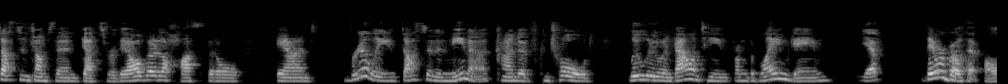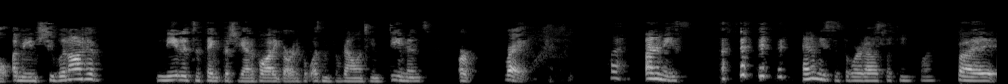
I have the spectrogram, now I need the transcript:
Dustin jumps in, gets her. They all go to the hospital and really Dustin and Nina kind of controlled Lulu and Valentine from the blame game. Yep. They were both at fault. I mean, she would not have needed to think that she had a bodyguard if it wasn't for Valentine's demons or Right. enemies. enemies is the word I was looking for. But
